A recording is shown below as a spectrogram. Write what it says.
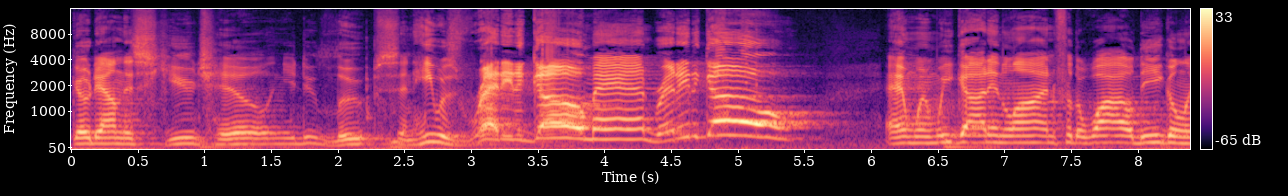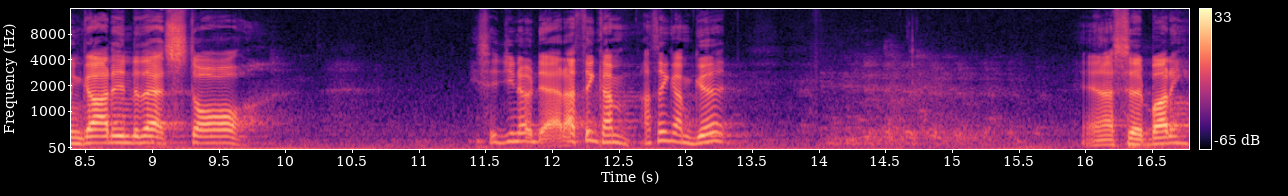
go down this huge hill and you do loops. And he was ready to go, man, ready to go. And when we got in line for the Wild Eagle and got into that stall, he said, "You know, Dad, I think I'm, I think I'm good." And I said, "Buddy,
